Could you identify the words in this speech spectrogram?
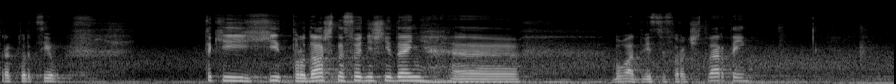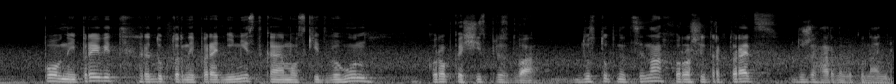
тракторців. Такий хід продаж на сьогоднішній день. Е, була 244. Повний привід, редукторний передній міст, КМовський двигун, коробка 6 плюс 2. Доступна ціна, хороший тракторець, дуже гарне виконання.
